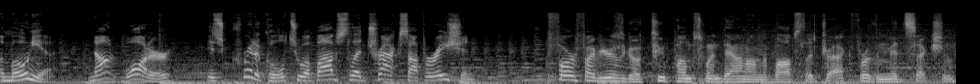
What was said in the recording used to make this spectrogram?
ammonia, not water, is critical to a bobsled track's operation. Four or five years ago, two pumps went down on the bobsled track for the midsection.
